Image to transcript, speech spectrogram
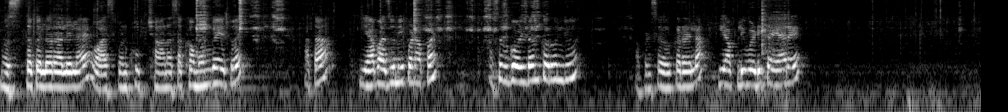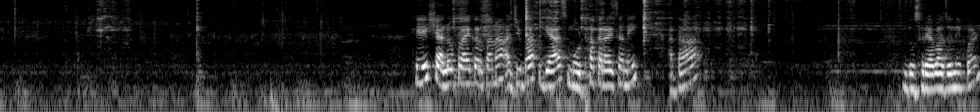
मस्त कलर आलेला आहे. वास पण खूप छान असा खमंग येतोय. आता या बाजूनी पण आपण असंच गोल्डन करून घेऊन आपण सर्व करायला ही आपली वडी तयार आहे. हे शॅलो फ्राय करताना अजिबात गॅस मोठा करायचा नाही. आता दुसऱ्या बाजूने पण.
